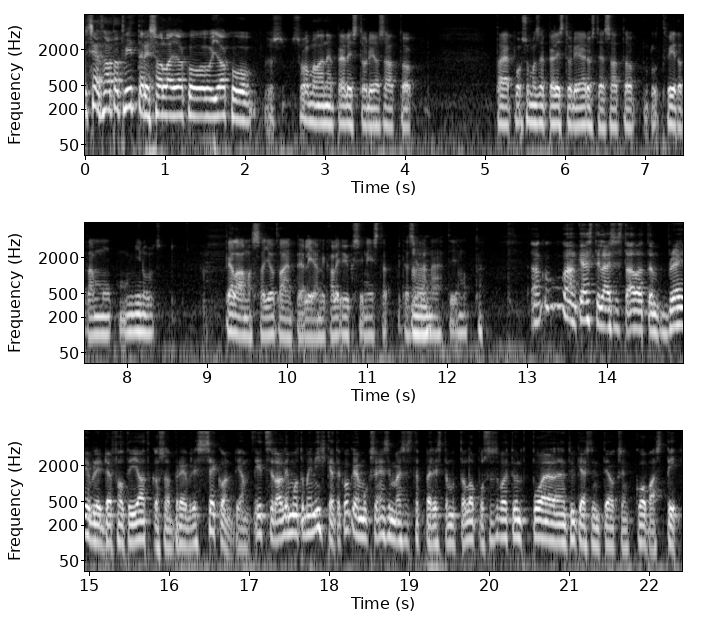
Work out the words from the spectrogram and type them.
Sieltä saattaa Twitterissä olla joku, joku suomalainen pelistudio saattoi tai suomalaisen pelistudion edustaja saattoi twiitata minut pelaamassa jotain peliä, mikä oli yksi niistä, mitä siellä mm. nähtiin, mutta... Onko kukaan kästiläisistä aloittanut Bravely Defaultin jatkossa Bravely Secondia? Itsellä oli muutamia nihkeitä kokemuksia ensimmäisestä pelistä, mutta lopussa se voitti nyt puolella ja tykästin teoksen kovasti.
